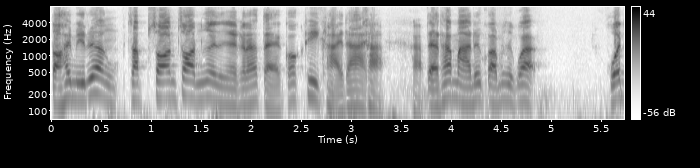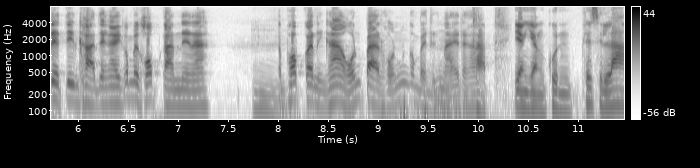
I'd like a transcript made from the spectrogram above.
ต่อให้มีเรื่องซับซ้อนซ่อนเงื่อนยังไงก็แล้ว แต่ก็คลี่คลายได้ครับครับแต่ถ้ามาด้วยความรู้สึกว่า หัวเด็ดตีนขาดยังไงก็ไม่คบกันเนี่ยนะอืมพบกันอีกห้าหนแปดหนก็ไปถึงไหนนะคครัรับบอย่างอย่างคุณเพรสซิล่า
